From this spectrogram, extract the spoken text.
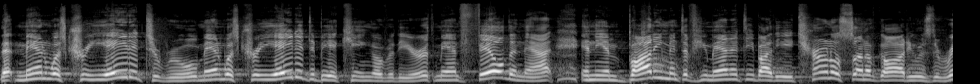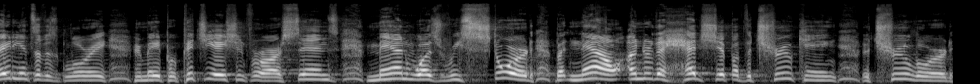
that man was created to rule, man was created to be a king over the earth. Man failed in that. In the embodiment of humanity by the eternal Son of God, who is the radiance of his glory, who made propitiation for our sins, man was restored, but now under the headship of the true king, the true Lord,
